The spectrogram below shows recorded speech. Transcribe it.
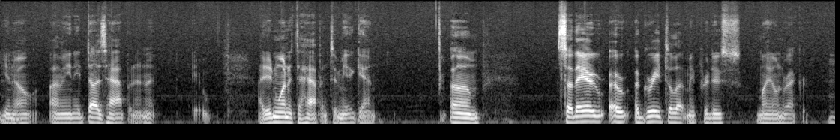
You Mhm. know, I mean, it does happen, and it, it, I didn't want it to happen to me again. Um, so they uh, agreed to let me produce my own record. Hmm.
